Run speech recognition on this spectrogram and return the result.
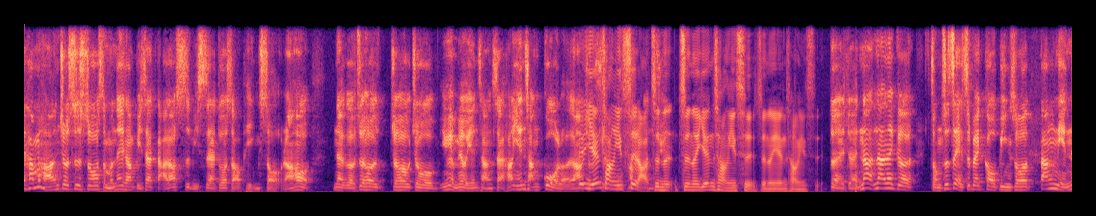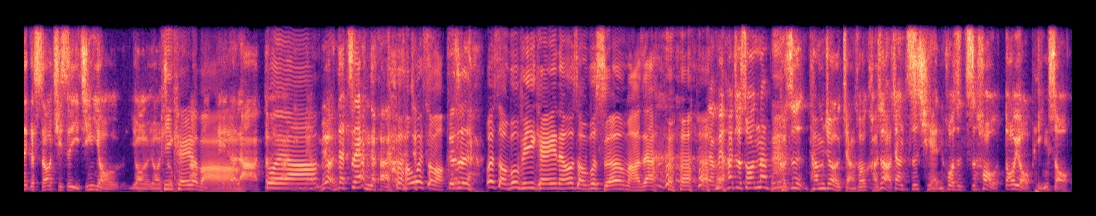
有，他们好像就是说什么那场比赛打到四比四还多少平手，然后那个最后最后就因为没有延长赛，好像延长过了，然后延长一次啦，只能只能延长一次，只能延长一次。对对，那那那个，总之这也是被诟病说，当年那个时候其实已经有有有 PK 了吧 PK 了啦，对啊没有没有人在这样的啦，为什么？就是为什么不 PK 呢？为什么不十二码这样？对，没有，他就说那可是他们就有讲说，可是好像之前或是之后都有平手，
